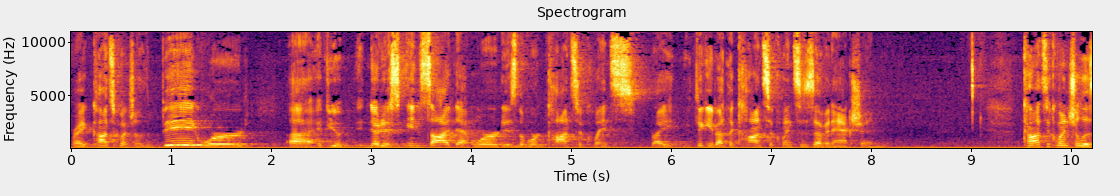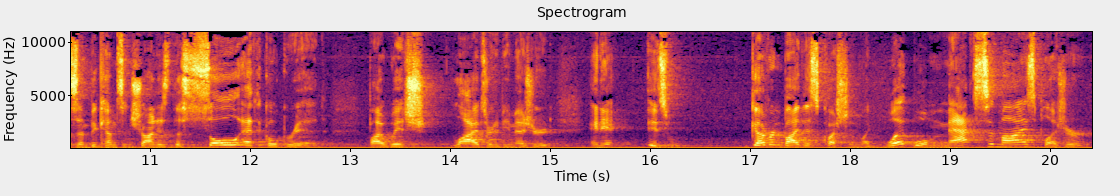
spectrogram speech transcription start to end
right? Consequentialism, the big word. Uh, if you notice inside that word is the word consequence, right? Thinking about the consequences of an action. Consequentialism becomes enshrined as the sole ethical grid by which lives are to be measured, and it is governed by this question like what will maximize pleasure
